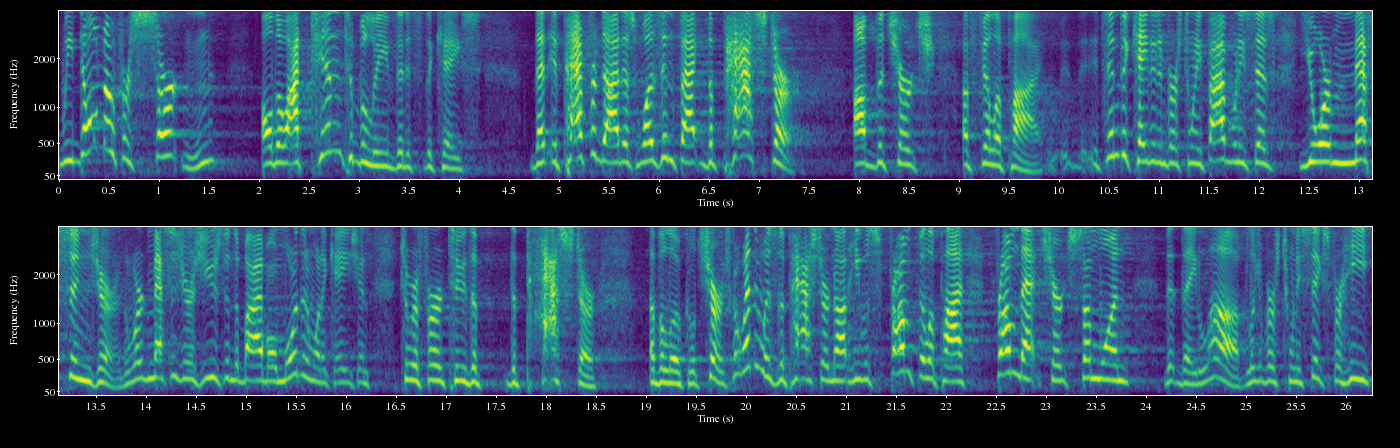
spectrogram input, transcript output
We don't know for certain, although I tend to believe that it's the case, that Epaphroditus was in fact the pastor of the church of Philippi. It's indicated in verse 25 when he says, Your messenger. The word messenger is used in the Bible more than one occasion to refer to the, the pastor of a local church. But whether it was the pastor or not, he was from Philippi, from that church, someone that they loved. Look at verse 26 For he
